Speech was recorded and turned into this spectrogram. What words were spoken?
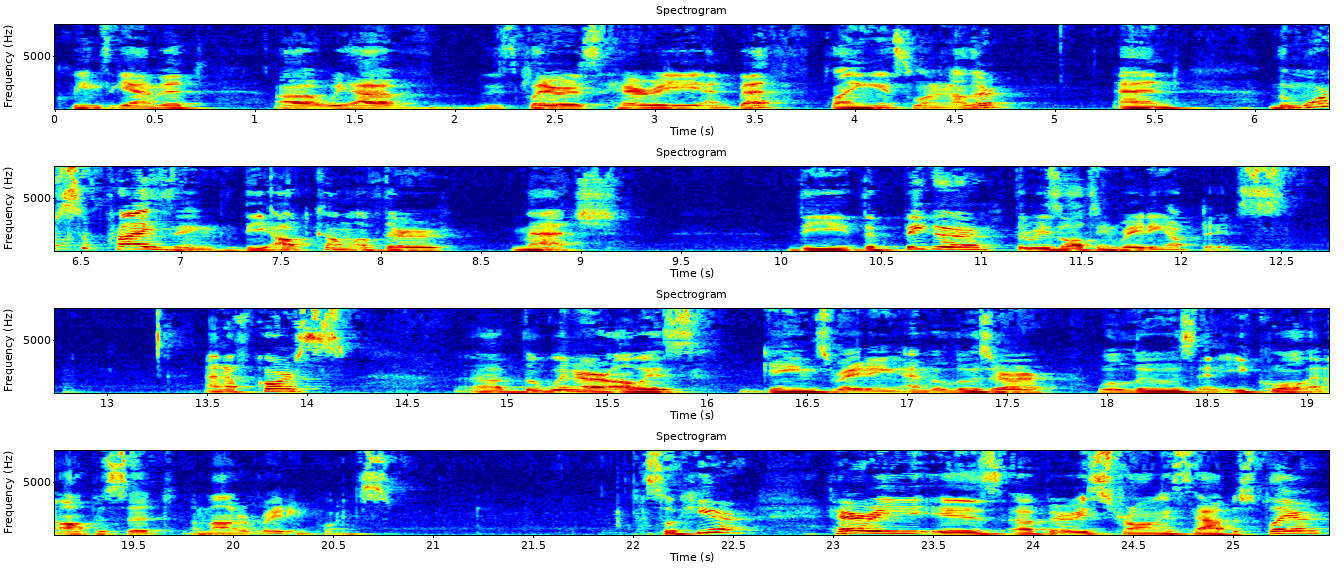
Queen's Gambit, uh, we have these players Harry and Beth playing against one another, and the more surprising the outcome of their match, the the bigger the resulting rating updates. And of course, uh, the winner always gains rating, and the loser will lose an equal and opposite amount of rating points. So here, Harry is a very strong established player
